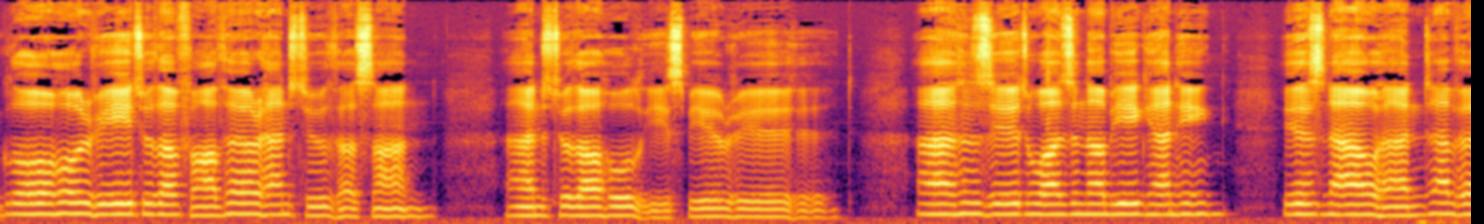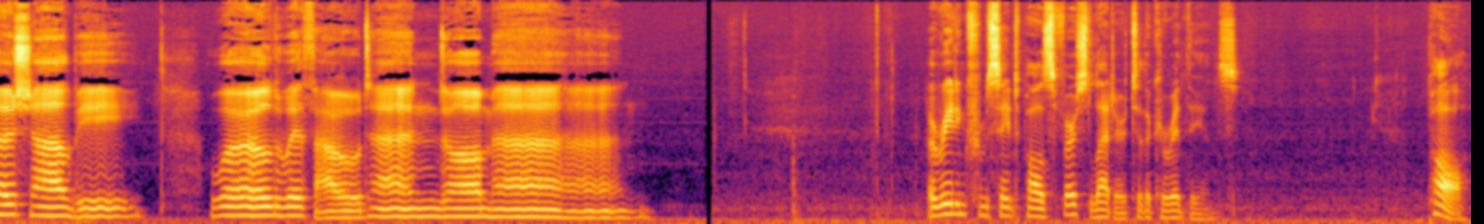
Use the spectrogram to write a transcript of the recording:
Glory to the Father and to the Son and to the Holy Spirit, as it was in the beginning, is now, and ever shall be, world without end. Amen. A reading from St. Paul's first letter to the Corinthians. Paul,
